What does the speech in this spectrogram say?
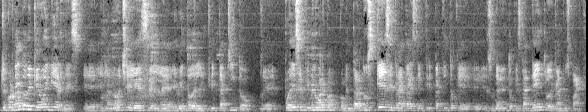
Recordando de que hoy viernes eh, en la noche es el eh, evento del Encripta Quito, eh, ¿puedes en primer lugar comentarnos qué se trata este Encripta Quito, que es un evento que está dentro de Campus Party?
